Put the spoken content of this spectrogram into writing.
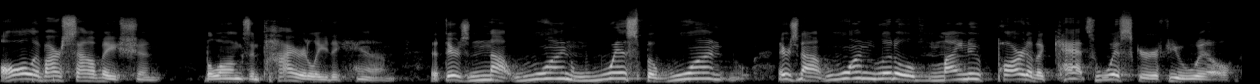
all of our salvation belongs entirely to Him. That there's not one wisp of one, there's not one little minute part of a cat's whisker, if you will,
